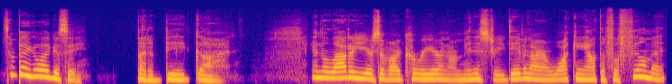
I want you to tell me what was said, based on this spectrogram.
It's a big legacy, but a big God. In the latter years of our career and our ministry, Dave and I are walking out the fulfillment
